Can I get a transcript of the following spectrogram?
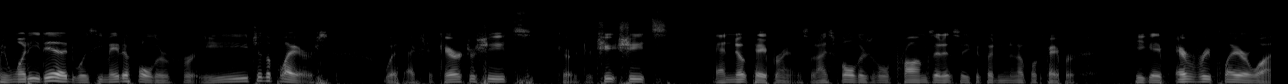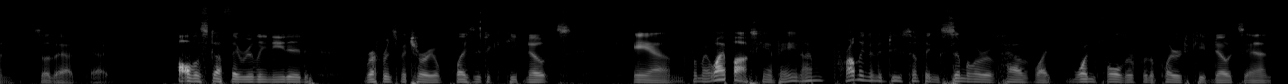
And what he did was he made a folder for each of the players with extra character sheets, character cheat sheets, and note paper in it. It was a nice folders with little prongs in it so you could put in a notebook paper. He gave every player one so that, that all the stuff they really needed, reference material, places to keep notes. And for my white box campaign, I'm probably going to do something similar of have like one folder for the player to keep notes and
